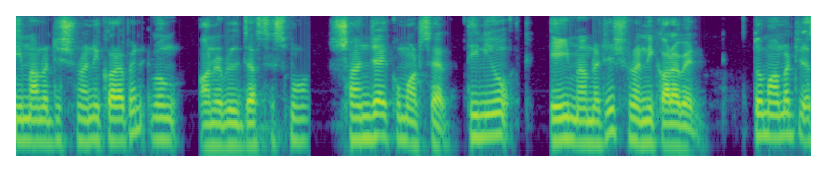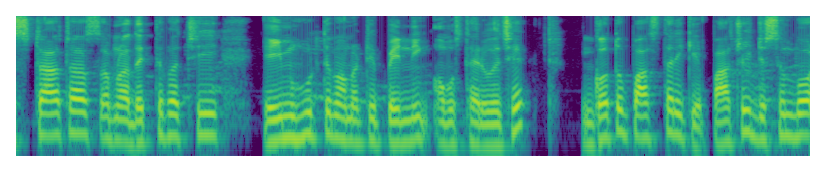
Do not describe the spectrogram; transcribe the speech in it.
এই মামলাটি শুনানি করাবেন এবং honourable justice Sanjay Kumar sir, তিনিও এই মামলাটি শুনানি করাবেন। তো মামলাটির স্ট্যাটাস আমরা দেখতে পাচ্ছি, এই মুহূর্তে মামলাটি পেন্ডিং অবস্থায় রয়েছে। গত পাঁচ তারিখে, পাঁচই ডিসেম্বর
